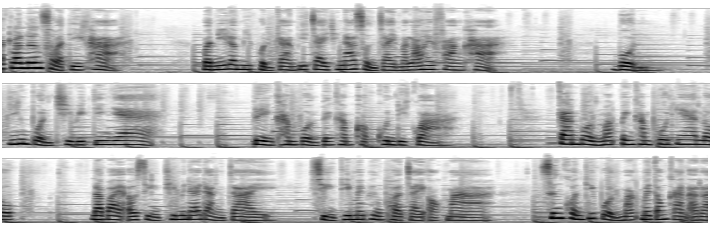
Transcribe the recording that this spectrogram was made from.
ักเล่าเรื่องสวัสดีค่ะ วันนี้เรามีผลการวิจัยที่น่าสนใจมาเล่าให้ฟังค่ะ บ่น ยิ่งบ่นชีวิตยิ่งแย่ เปลี่ยนคำบ่นเป็นคำขอบคุณดีกว่า การบ่นมักเป็นคำพูดแง่ลบ ระบายเอาสิ่งที่ไม่ได้ดั่งใจ สิ่งที่ไม่พึงพอใจออกมา ซึ่งคนที่บ่นมักไม่ต้องการอะไร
